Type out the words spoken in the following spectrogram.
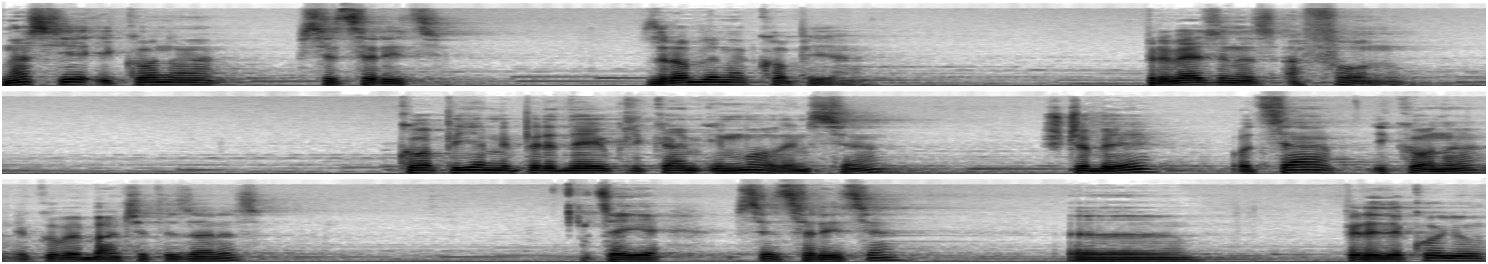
У нас є ікона Всецариці, зроблена копія, привезена з Афону. Копія, ми перед нею клікаємо і молимося, щоб оця ікона, яку ви бачите зараз, це є Всецариця, перед якою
